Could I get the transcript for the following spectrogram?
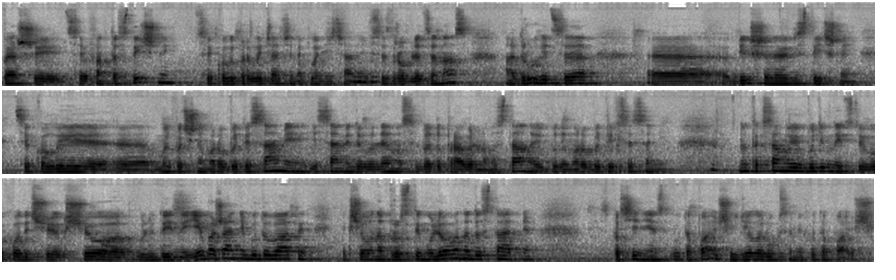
Перший це фантастичний, це коли прилетять інопланетяни і все зроблять за нас. А другий це більш реалістичний. Це коли е, ми почнемо робити самі і самі доведемо себе до правильного стану і будемо робити все самі. Ну так само і в будівництві. Виходить, що якщо у людини є бажання будувати, якщо вона простимульована достатньо, спасіння утопаючих діло рук самих утопаючих,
